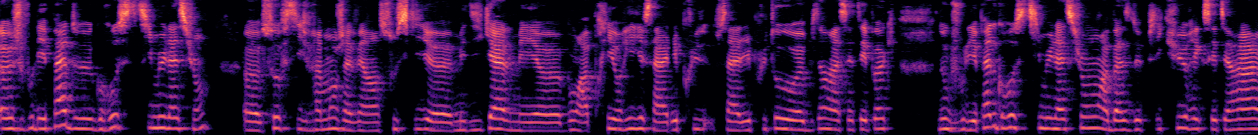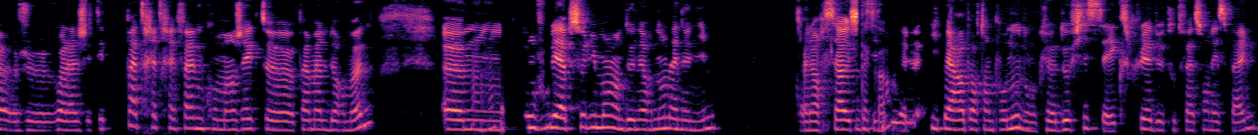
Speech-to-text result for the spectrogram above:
euh, je voulais pas de grosses stimulations. Euh, sauf si vraiment j'avais un souci euh, médical, mais bon, a priori, ça allait, plus, ça allait plutôt bien à cette époque. Donc, je voulais pas de grosses stimulations à base de piqûres, etc. Je, voilà, j'étais pas très très fan qu'on m'injecte pas mal d'hormones. Mhm. On voulait absolument un donneur non anonyme. Alors ça aussi, c'était hyper important pour nous. Donc, d'office, ça excluait de toute façon l'Espagne.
